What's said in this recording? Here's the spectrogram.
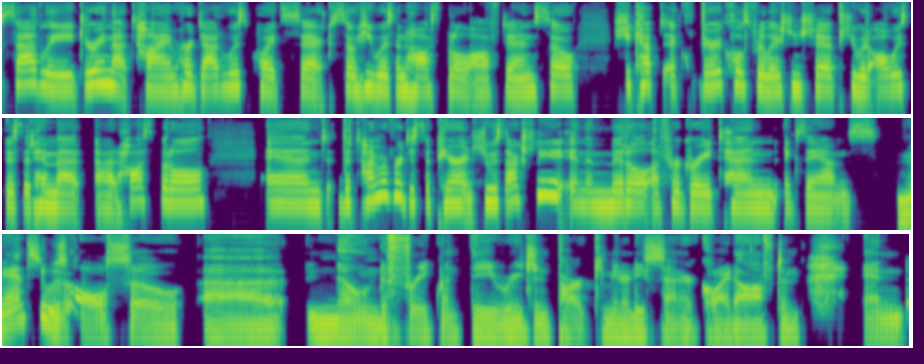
sadly, during that time, her dad was quite sick. So he was in hospital often. So she kept a very close relationship. She would always visit him at, at hospital. And the time of her disappearance, she was actually in the middle of her grade 10 exams. Nancy was also uh, known to frequent the Regent Park Community Center quite often. And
